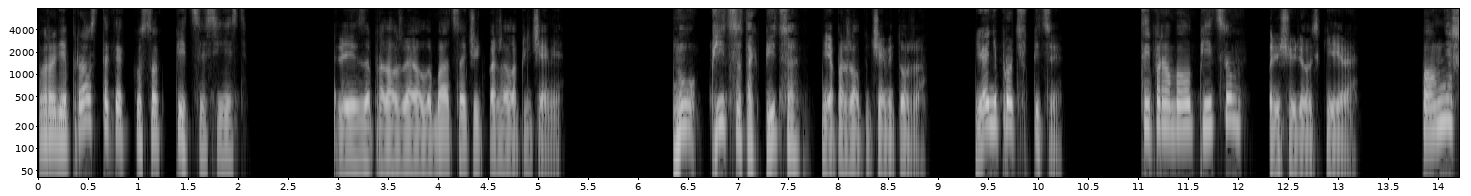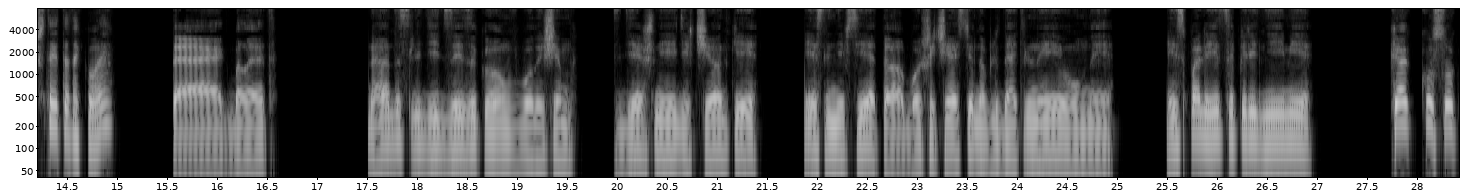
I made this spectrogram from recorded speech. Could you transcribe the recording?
Вроде просто как кусок пиццы съесть. Лиза, продолжая улыбаться, чуть пожала плечами. «Ну, пицца так пицца», — я пожал плечами тоже. «Я не против пиццы». «Ты пробовал пиццу?» — прищурилась Кейра. «Помнишь, что это такое?» «Так, Блэд, надо следить за языком в будущем. Здешние девчонки, если не все, то большей частью наблюдательные и умные. И спалиться перед ними... Как кусок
